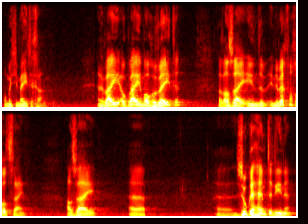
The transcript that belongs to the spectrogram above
om met je mee te gaan. En wij, ook wij mogen weten dat als wij in de, in de weg van God zijn, als wij uh, uh, zoeken Hem te dienen,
